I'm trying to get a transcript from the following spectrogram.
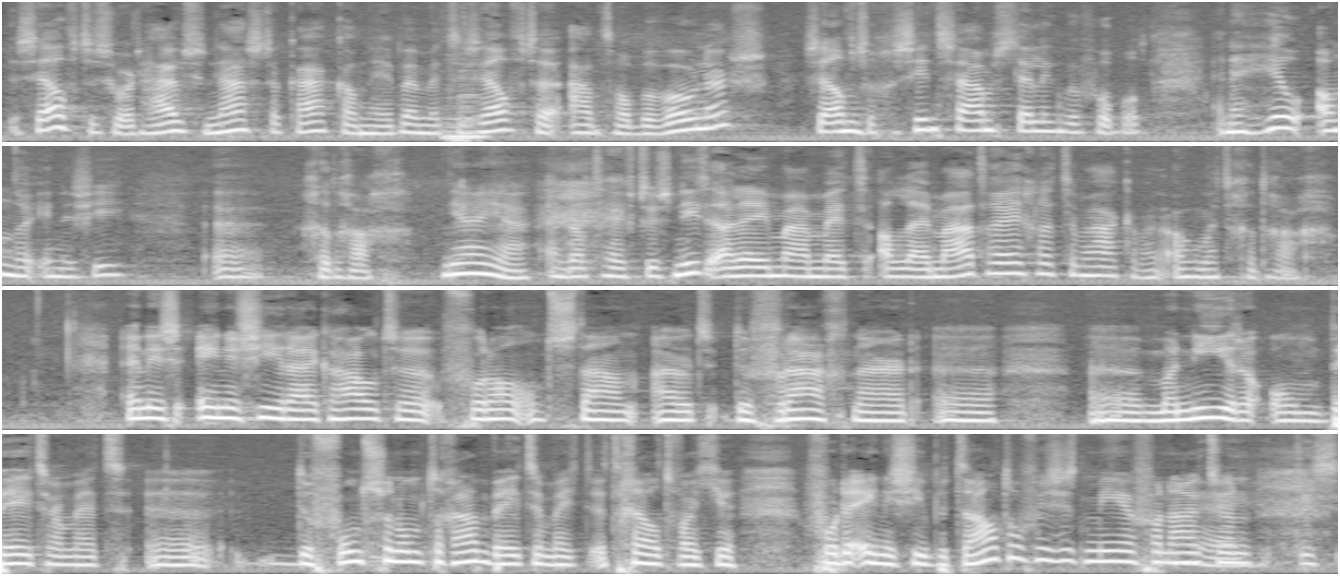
dezelfde soort huizen naast elkaar kan hebben met dezelfde aantal bewoners, dezelfde gezinssamenstelling bijvoorbeeld, en een heel ander energiegedrag. ja, ja. en dat heeft dus niet alleen maar met allerlei maatregelen te maken, maar ook met gedrag. En is energierijk houten vooral ontstaan uit de vraag naar eh, eh, manieren om beter met eh, de fondsen om te gaan? Beter met het geld wat je voor de energie betaalt? Of is het meer vanuit Nee, een. het is,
